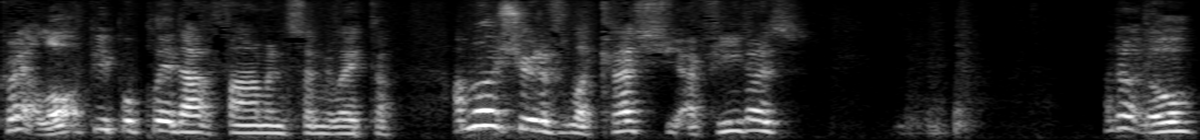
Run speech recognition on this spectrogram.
Quite a lot of people play that farming simulator. I'm not sure if Lacris, if he does. I don't know.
